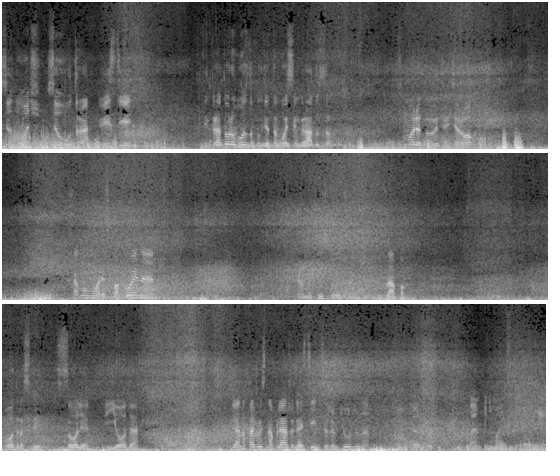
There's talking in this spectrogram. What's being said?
Всю ночь, все утро, весь день. Температура воздуха где-то 8 градусов. С моря дует ветерок. Само море спокойное. Прямо чувствуется запах водорослей, соли, йода. Я нахожусь на пляже гостиницы «Жемчужина». Сейчас тут, сами понимаете, никого нет.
